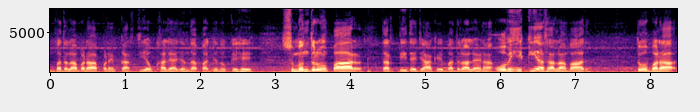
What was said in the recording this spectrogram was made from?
ਬਦਲਾ ਬੜਾ ਆਪਣੇ ਘਰ 'ਚ ਹੀ ਔਖਾ ਲਿਆ ਜਾਂਦਾ, ਪਰ ਜਦੋਂ ਕਿਸੇ ਸਮੁੰਦਰੋਂ ਪਾਰ ਧਰਤੀ ਤੇ ਜਾ ਕੇ ਬਦਲਾ ਲੈਣਾ, ਉਹ ਵੀ 21 ਸਾਲਾਂ ਬਾਅਦ ਤੋਂ ਬੜਾ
